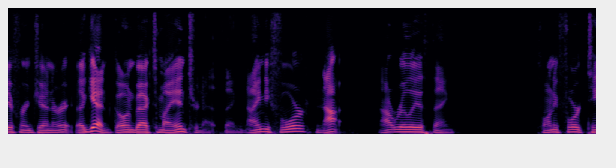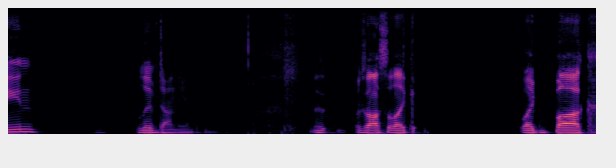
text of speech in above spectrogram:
different genera Again, going back to my internet thing, 94, not not really a thing. 2014 lived on the internet. There's also like like Buck,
